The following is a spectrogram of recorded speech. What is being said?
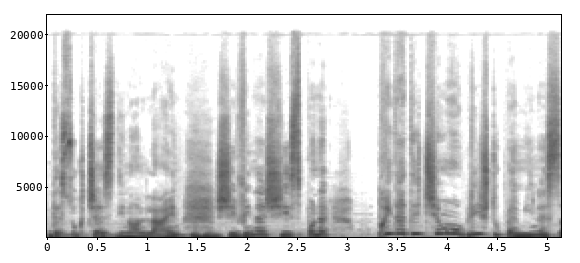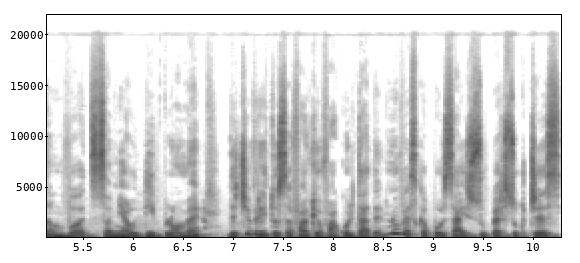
de succes din online uh-huh. și vine și spune, Păi, dar de ce mă obligi tu pe mine să învăț, să-mi iau diplome? De ce vrei tu să fac eu facultate? Nu vezi că poți să ai super succes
